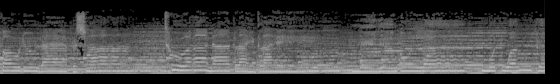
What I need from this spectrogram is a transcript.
เฝ้าดูแลประชา ทั่วอาณาไกลไกล มื่อยามอ่อนล้าหมดหวังพระ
